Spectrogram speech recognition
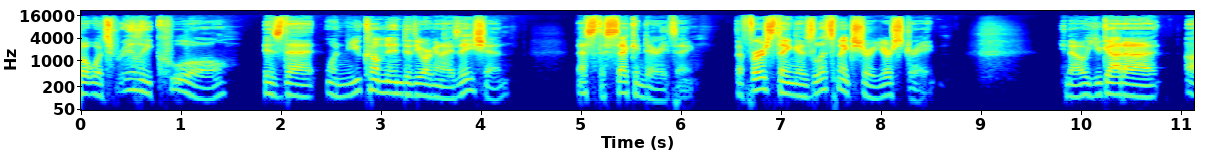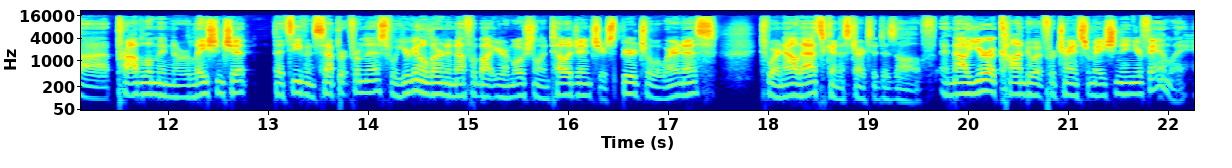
But what's really cool is that when you come into the organization, that's the secondary thing. The first thing is let's make sure you're straight. You know, you got a, a problem in a relationship that's even separate from this. Well, you're going to learn enough about your emotional intelligence, your spiritual awareness, to where now that's going to start to dissolve. And now you're a conduit for transformation in your family.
